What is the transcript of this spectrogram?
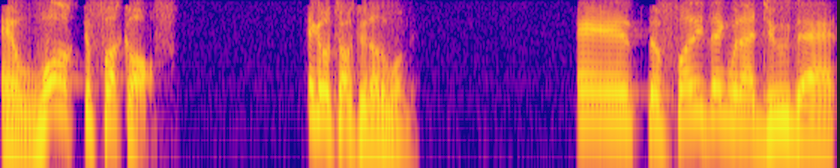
And walk the fuck off. And go talk to another woman. And the funny thing when I do that,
